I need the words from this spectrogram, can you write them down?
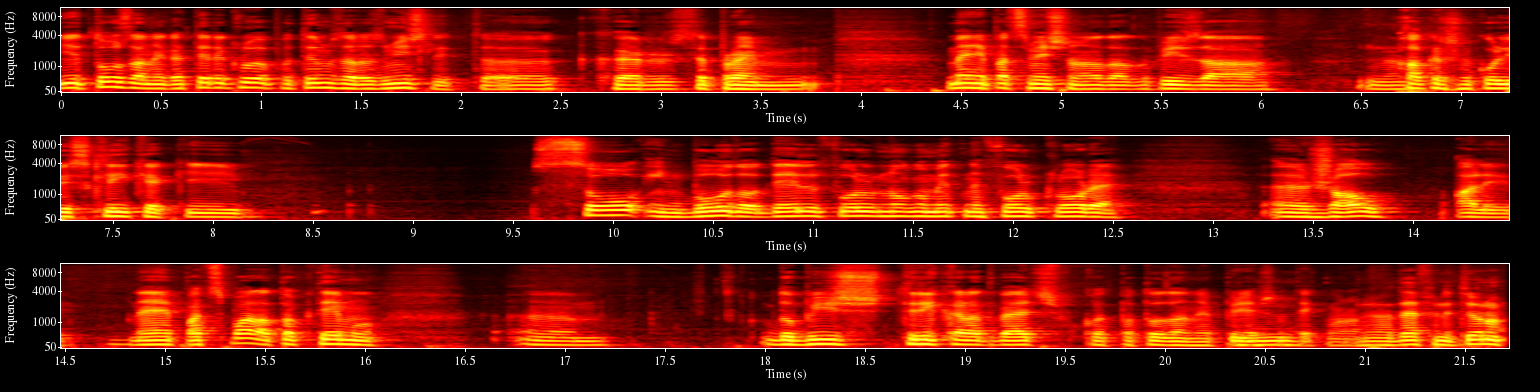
je to za nekatere klube potem za razmisliti, eh, ker se pravi, meni je pač smešno, no, da dobiš za Ja. kakršne koli sklike, ki so in bodo del folk, nogometne folklore, eh, žal ali ne, pač spada to k temu. Um, Dobiš trikrat več, kot pa to, da ne priješ na tekmo. no. Ja, definitivno.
